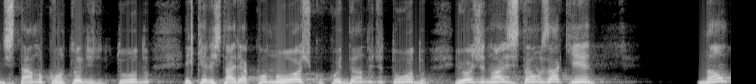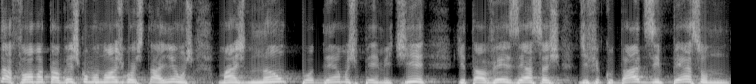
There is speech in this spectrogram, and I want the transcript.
está no controle de tudo e que Ele estaria conosco, cuidando de tudo. E hoje nós estamos aqui não da forma talvez como nós gostaríamos, mas não podemos permitir que talvez essas dificuldades impeçam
